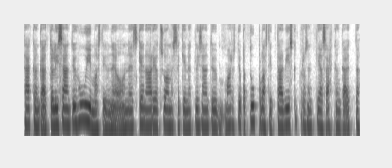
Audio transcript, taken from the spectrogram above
sähkön käyttö lisääntyy huimasti. Ne on ne skenaariot Suomessakin, että lisääntyy mahdollisesti jopa tuplasti tai 50 prosenttia sähkön käyttö,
